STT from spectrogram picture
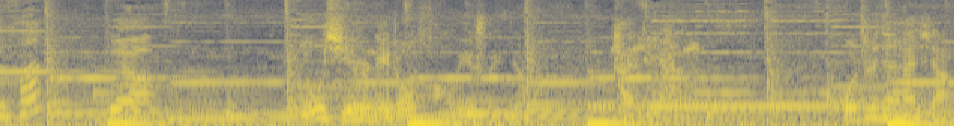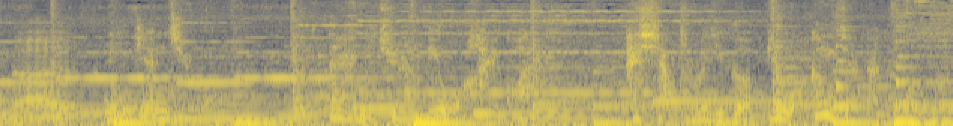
喜欢？对啊。尤其是那招防伪水印太厉害了。我之前还想着用碘酒但是你居然比我还快还想出了一个比我更简单的方法。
